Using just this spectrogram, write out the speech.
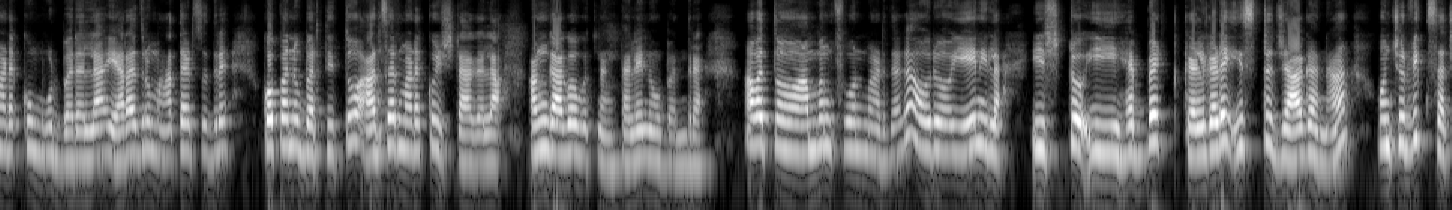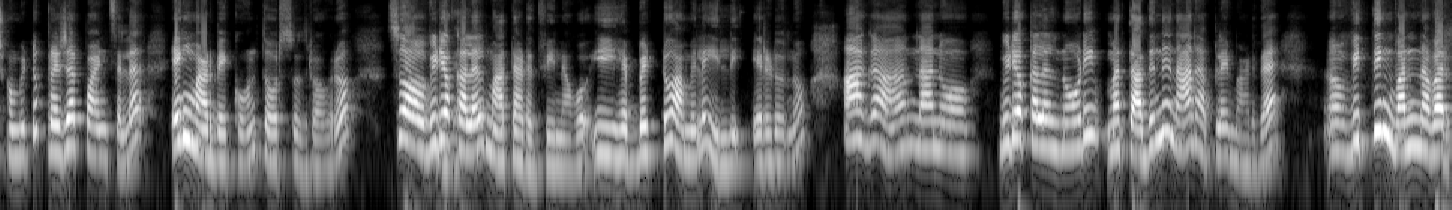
ಮಾಡೋಕ್ಕೂ ಮೂಡ್ ಬರಲ್ಲ. ಯಾರಾದರೂ ಮಾತಾಡ್ಸಿದ್ರೆ ಕೋಪನೂ ಬರ್ತಿತ್ತು ಆನ್ಸರ್ ಮಾಡೋಕ್ಕೂ ಇಷ್ಟ ಆಗಲ್ಲ. ಹಂಗಾಗೋಗುತ್ತೆ ನಂಗೆ ತಲೆನೋವು ಬಂದರೆ. ಅವತ್ತು ಅಮ್ಮನಿಗೆ ಫೋನ್ ಮಾಡಿದಾಗ ಅವರು ಏನಿಲ್ಲ, ಇಷ್ಟು ಈ ಹೆಬ್ಬೆಟ್ ಕೆಳಗಡೆ ಇಷ್ಟು ಜಾಗನ ಒಂಚೂರು ವಿಕ್ಸ್ ಹಚ್ಕೊಂಡ್ಬಿಟ್ಟು ಪ್ರೆಷರ್ ಪಾಯಿಂಟ್ಸ್ ಎಲ್ಲ ಹೆಂಗೆ ಮಾಡಬೇಕು ಅಂತ ತೋರಿಸಿದ್ರು ಅವರು. ಸೊ ವಿಡಿಯೋ ಕಾಲಲ್ಲಿ ಮಾತಾಡಿದ್ವಿ ನಾವು. ಈ ಹೆಬ್ಬೆಟ್ಟು ಆಮೇಲೆ ಇಲ್ಲಿ ಎರಡೂ ಆಗ ನಾನು ವಿಡಿಯೋ ಕಾಲಲ್ಲಿ ನೋಡಿ ಮತ್ತು ಅದನ್ನೇ ನಾನು ಅಪ್ಲೈ ಮಾಡಿದೆ. ವಿತಿನ್ ಒನ್ ಅವರ್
